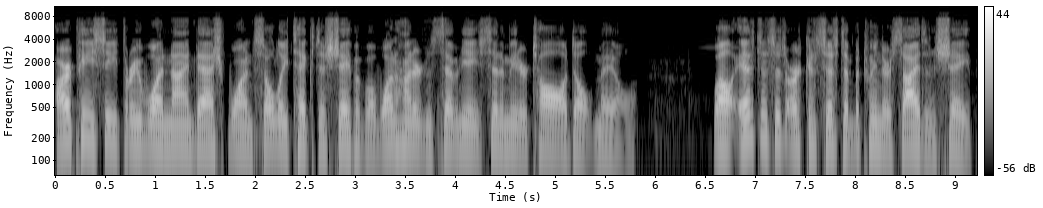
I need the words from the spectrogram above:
RPC-319-1 solely takes the shape of a 178 cm tall adult male. While instances are consistent between their size and shape,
